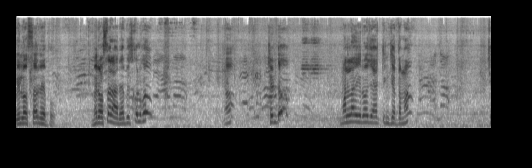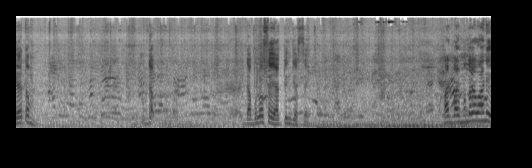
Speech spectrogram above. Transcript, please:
వీళ్ళు వస్తారు రేపు. మీరు వస్తారా రేపు స్కూల్కు? చింటూ మళ్ళీ ఈరోజు యాక్టింగ్ చేద్దామా? చేద్దాం. డబ్బులు వస్తాయి యాక్టింగ్ చేస్తే పండి పండి ముందర వాండి.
